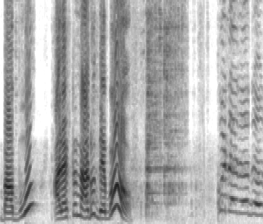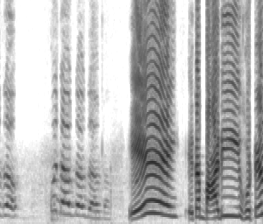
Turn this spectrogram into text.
বাবু আর একটা নাড়ু দেবো? এই এটা বাড়ি হোটেল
